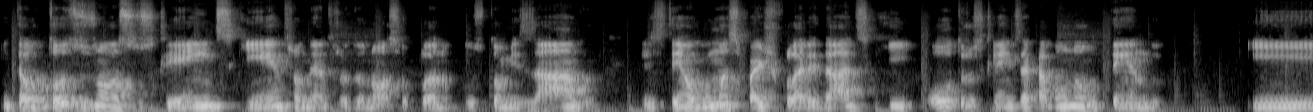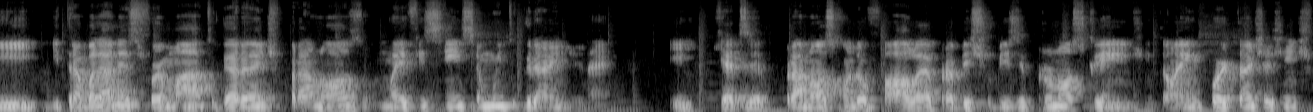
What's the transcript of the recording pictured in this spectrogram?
Então, todos os nossos clientes que entram dentro do nosso plano customizado, eles têm algumas particularidades que outros clientes acabam não tendo. E, e trabalhar nesse formato garante para nós uma eficiência muito grande, né? E quer dizer, para nós, quando eu falo, é para B2B e para o nosso cliente. Então, é importante a gente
